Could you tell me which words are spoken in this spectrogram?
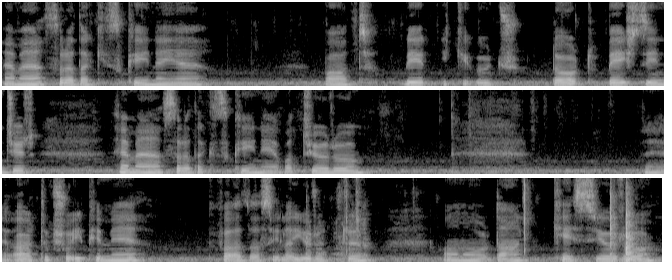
Hemen sıradaki sık iğneye. Bat. 1 2 3 4 5 zincir. Hemen sıradaki sık iğneye batıyorum. Ee, artık şu ipimi fazlasıyla yürüttüm. Onu oradan kesiyorum.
